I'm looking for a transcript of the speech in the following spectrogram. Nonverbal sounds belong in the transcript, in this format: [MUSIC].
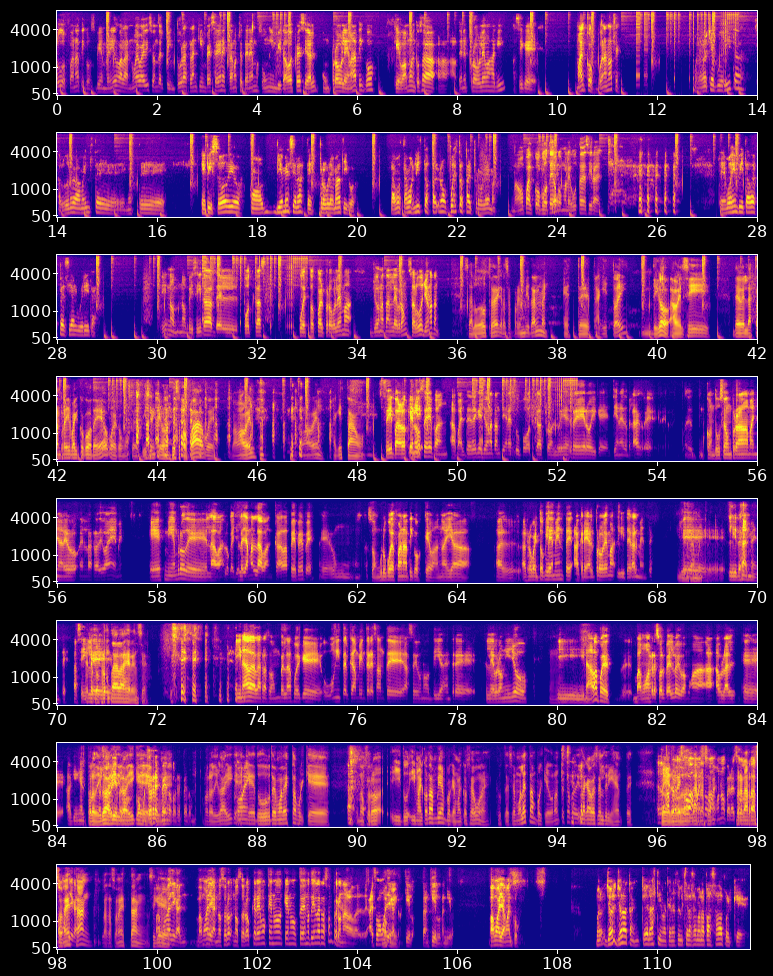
Saludos fanáticos, bienvenidos a la nueva edición del Pintura Ranking BCN. Esta noche tenemos un invitado especial, un problemático, que vamos entonces a, tener problemas aquí. Así que, Marco, buenas noches. Buenas noches, Cuirita. Saludos nuevamente en este episodio. Como bien mencionaste, problemático. Estamos, estamos listos, para, no, puestos para el problema. Vamos para el cocoteo, este- como le gusta decir a él. [LAUGHS] Tenemos invitado especial, Güerita. Sí, nos, visita del podcast Puestos para el Problema, Jonathan Lebron. Saludos, Jonathan. Saludos a ustedes, gracias por invitarme. Este, aquí estoy. Digo, a ver si de verdad están ready para el cocoteo, pues como ustedes dicen que uno es de sofá, pues vamos a ver. Vamos a ver, aquí estamos. Sí, para los que no sepan, aparte de que Jonathan tiene su podcast con Luis Herrero y que él tiene, ¿verdad? Eh, conduce un programa mañanero en la radio AM, es miembro de la, lo que ellos le llaman la bancada PPP, son un grupo de fanáticos que van ahí al, Roberto Clemente a crear problemas literalmente. Literalmente. Eh, literalmente. Así que, le puedo preguntar a la gerencia. [LAUGHS] y nada, la razón, ¿verdad? Fue que hubo un intercambio interesante hace unos días entre Lebron y yo. Y nada, pues vamos a resolverlo y vamos a, hablar eh, aquí en el podcast. Pero dilo ahí, dilo ahí con mucho respeto, con respeto. Pero dilo ahí que es que tú te molestas porque [LAUGHS] nosotros, y tú, y Marco también, porque Marco se une, que ustedes se molestan porque uno empieza a pedir la cabeza del dirigente. Pero, las razones, están, las razones están. Así vamos a llegar, vamos a llegar. Nosotros, nosotros creemos que no, que no, ustedes no tienen la razón, pero nada, a eso vamos a llegar, tranquilo, tranquilo, tranquilo. Vamos allá, Marco. Bueno, Jonathan, qué lástima que no estuviste la semana pasada porque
